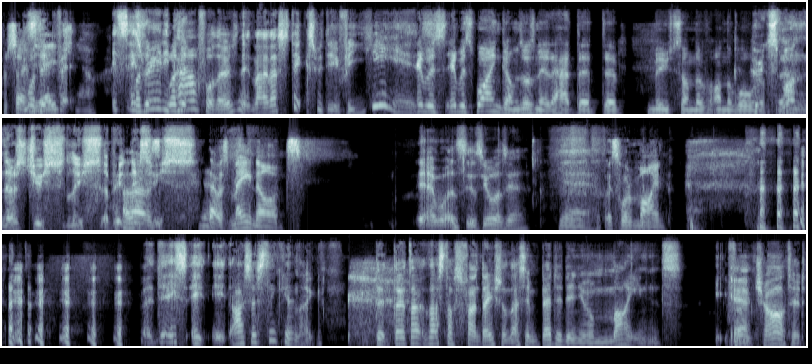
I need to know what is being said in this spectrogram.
I'm showing Was the it age now. It's, it's Was it- really it- powerful, though, isn't it? Like that sticks with you for years. It was it was wine gums, wasn't it? They had the, the moose on the on the wall. of the- Hootsman, there's juice loose about Oh, that was- Yeah. That was Maynard's. Yeah, it was. It was yours. Yeah. Yeah, that's one of mine. It's, it, it, I was just thinking, like, that, that, that, that stuff's foundational. That's embedded in your mind from childhood.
